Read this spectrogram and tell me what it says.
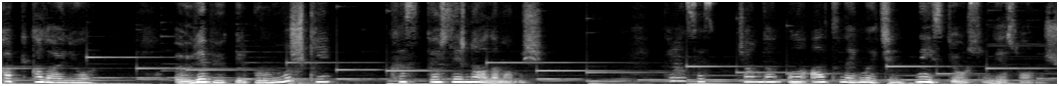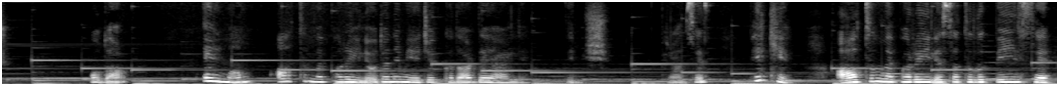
kap kalaylıyor. Öyle büyük bir burunmuş ki kız gözlerini alamamış. Prenses camdan ona altın elma için ne istiyorsun diye sormuş. O da elmam altın ve para ile ödenemeyecek kadar değerli demiş. Prenses peki altın ve para ile satılık değilse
